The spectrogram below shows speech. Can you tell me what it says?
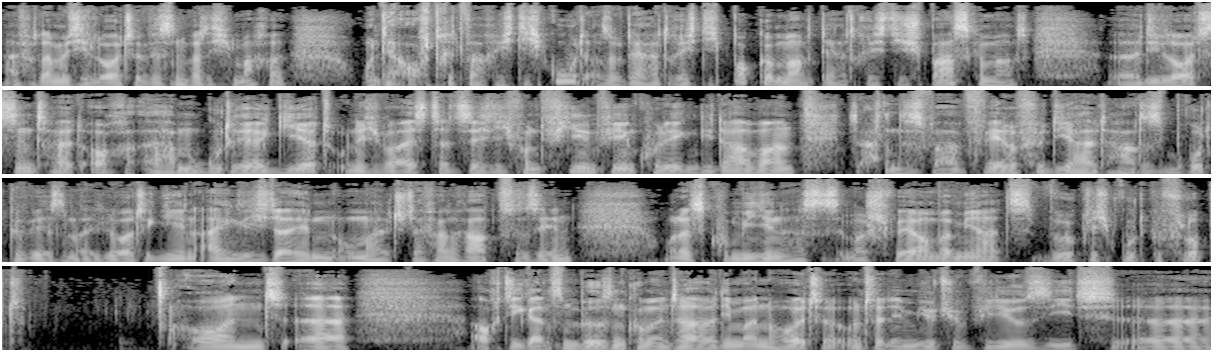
einfach damit die Leute wissen, was ich mache. Und der Auftritt war richtig gut, also der hat richtig Bock gemacht, der hat richtig Spaß gemacht. Äh, die Leute sind halt auch, äh, haben gut reagiert und ich weiß tatsächlich von vielen, vielen Kollegen, die da waren, sagten, das war, wäre für die halt hartes Brot gewesen, weil die Leute gehen eigentlich dahin, um halt Stefan Raab zu sehen. Und als Comedian hast du es immer schwer und bei mir hat's wirklich gut gefluppt. Und äh, auch die ganzen bösen Kommentare, die man heute unter dem YouTube-Video sieht, äh,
